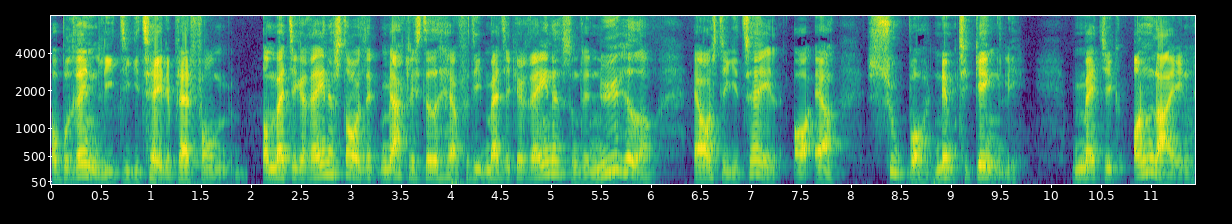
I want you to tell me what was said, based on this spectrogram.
oprindelige digitale platform. Og Magic Arena står et lidt mærkeligt sted her, fordi Magic Arena, som det nye hedder, er også digital og er super nemt tilgængelig. Magic Online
